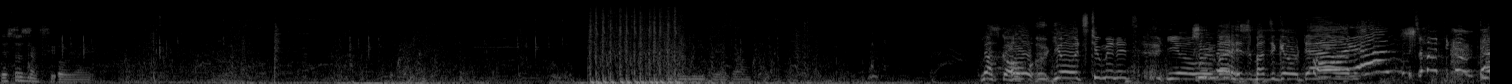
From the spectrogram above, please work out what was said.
This doesn't feel right. Believe it, bro. Let's go! Oh, yo, it's two minutes. Yo, Two we're about, minutes. it's about to go oh, down. Oh my gosh! It's about to go down.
